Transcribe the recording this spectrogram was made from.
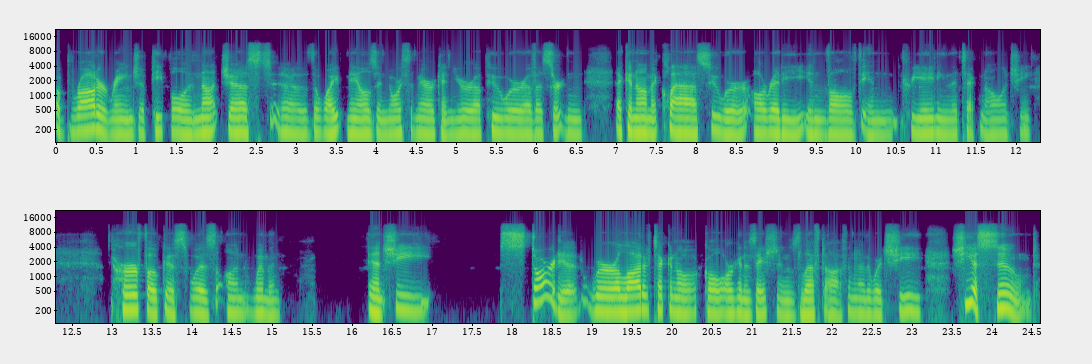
a broader range of people and not just uh, the white males in North America and Europe who were of a certain economic class who were already involved in creating the technology. Her focus was on women. And she started where a lot of technical organizations left off. In other words, she she assumed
